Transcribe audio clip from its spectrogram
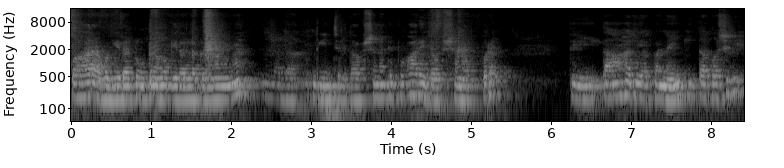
ਬੁਹਾਰਾ ਵਗੈਰਾ, ਟੂਟੀਆਂ ਵਗੈਰਾ ਲੱਗਣਾ ਹੋਣਾ ਇਹਨਾਂ ਦਾ ਗੀਜ਼ਰ ਦਾ ਆਪਸ਼ਨ ਹੈ ਕਿ ਬੁਹਾਰੇ ਦਾ ਆਪਸ਼ਨ ਹੈ ਉੱਪਰ। ਤੇ ਤਾਂ ਹਜੇ ਆਪਾਂ ਨਹੀਂ ਕੀਤਾ ਕੁਛ ਵੀ।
